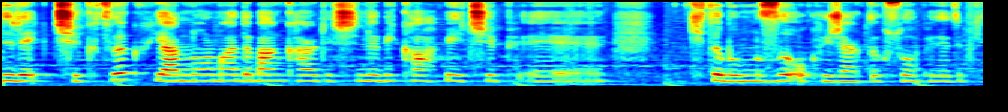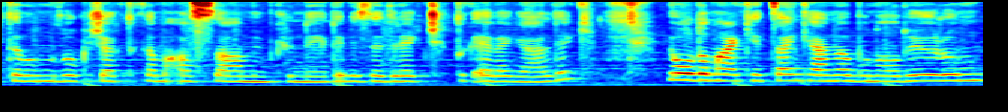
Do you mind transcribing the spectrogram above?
direkt çıktık. Yani normalde ben kardeşimle bir kahve içip e, kitabımızı okuyacaktık, sohbet edip kitabımızı okuyacaktık ama asla mümkün değildi. Biz de direkt çıktık eve geldik. Yolda marketten kendime bunu alıyorum.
